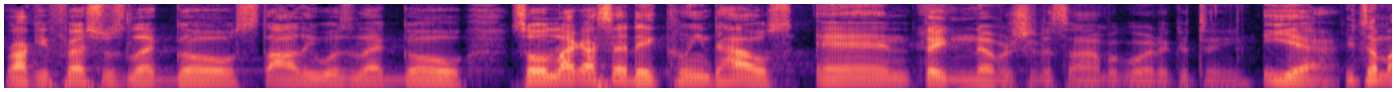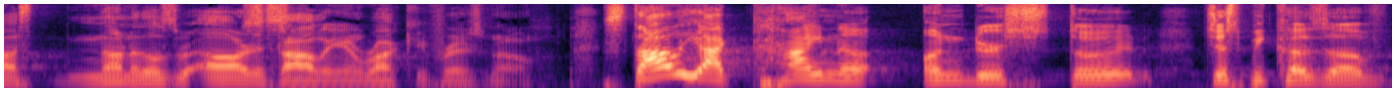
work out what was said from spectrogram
Rockie Fresh was let go. Stalley was let go. So, like I said, they cleaned house, and they never should have signed Miguel to continue. yeah, You talking about none of those artists? Stalley and Rockie Fresh, no. Stalley, I kind of understood just because of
